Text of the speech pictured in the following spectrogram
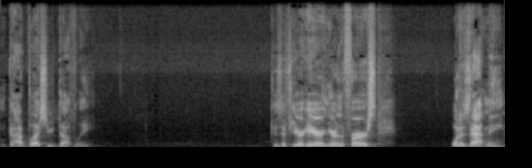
And God bless you doubly. Because if you're here and you're the first, what does that mean?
